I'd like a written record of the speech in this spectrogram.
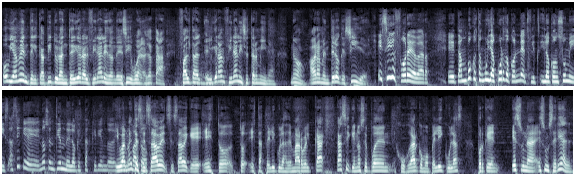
Obviamente, el capítulo anterior al final es donde decís, bueno, ya está. Falta el, gran final y se termina. No, ahora me entero que sigue. Eh, sigue Forever. Eh, tampoco estás muy de acuerdo con Netflix y lo consumís. Así que no se entiende lo que estás queriendo decir. Igualmente Pato. se sabe, se sabe que esto, to- estas películas de Marvel ca- casi que no se pueden juzgar como películas porque es una, es un serial.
